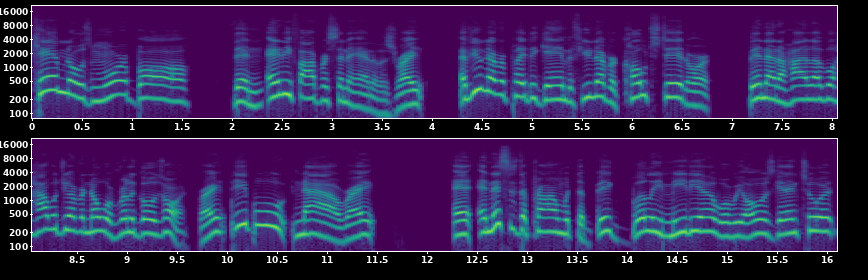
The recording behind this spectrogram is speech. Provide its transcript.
Cam knows more ball than 85% of analysts, right? If you never played the game, if you never coached it or been at a high level, how would you ever know what really goes on, right? People now, right? And and this is the problem with the big bully media where we always get into it.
